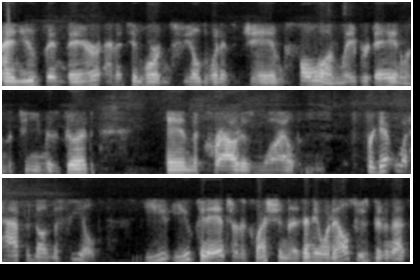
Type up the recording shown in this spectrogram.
and you've been there and at Tim Hortons Field when it's jammed full on Labor Day and when the team is good and the crowd is wild. Forget what happened on the field you you can answer the question as anyone else who's been in that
